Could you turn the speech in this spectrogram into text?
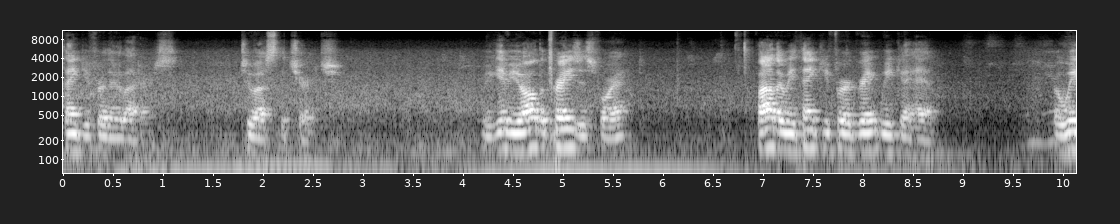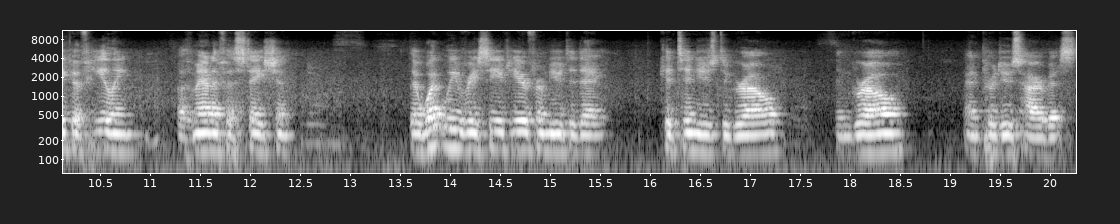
Thank you for their letters to us, the church. We give you all the praises for it. Father, we thank you for a great week ahead. A week of healing, of manifestation. That what we've received here from you today continues to grow and grow and produce harvest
